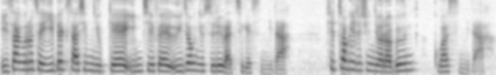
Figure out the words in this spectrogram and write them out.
이상으로 제246회 임시회 의정뉴스를 마치겠습니다. 시청해주신 여러분 고맙습니다.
